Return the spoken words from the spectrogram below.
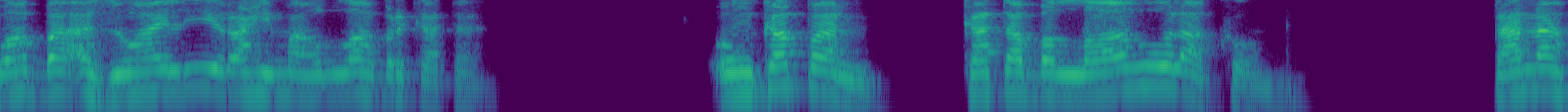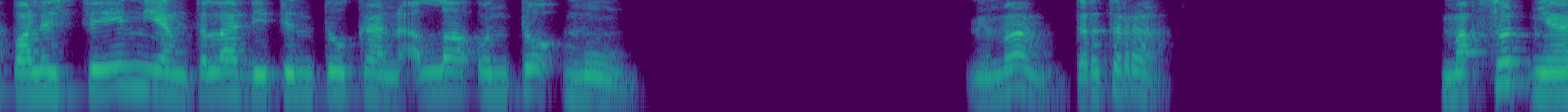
Wabah Az-Zuhaili rahimahullah berkata, ungkapan kataballahu lakum tanah Palestin yang telah ditentukan Allah untukmu. Memang tertera Maksudnya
